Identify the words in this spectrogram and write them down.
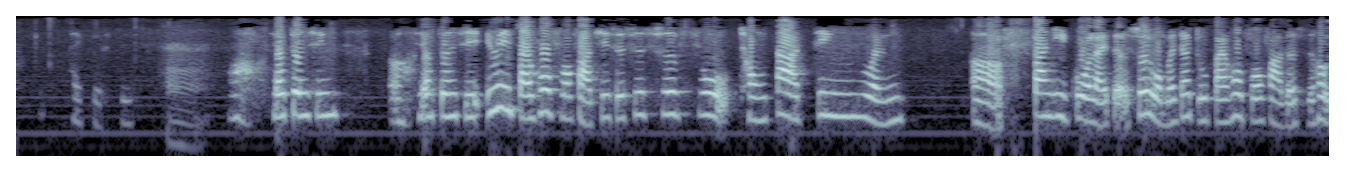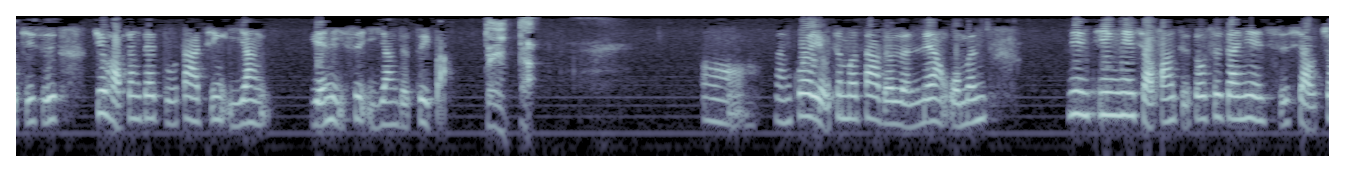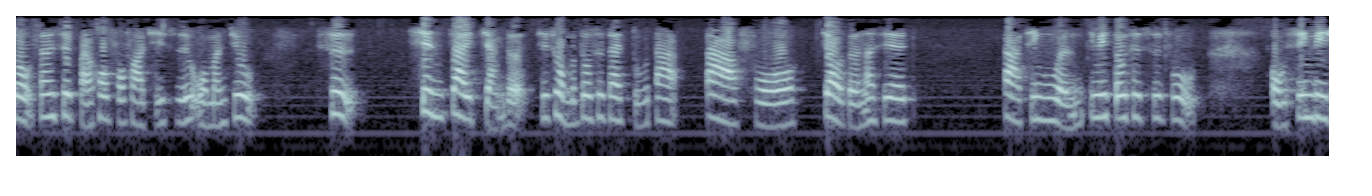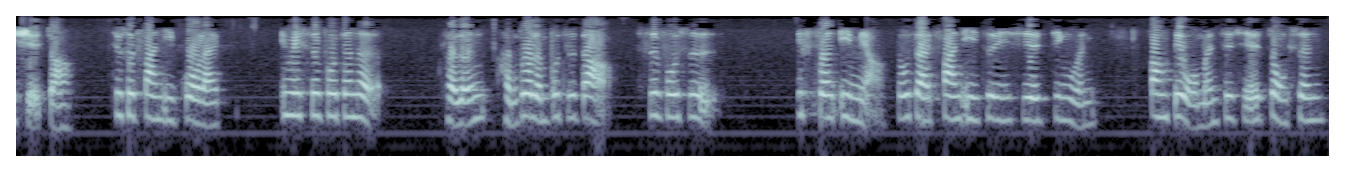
太可惜。嗯，哦，要真心，哦，要珍惜，因为白话佛法其实是师傅从大经文呃翻译过来的，所以我们在读白话佛法的时候，其实就好像在读大经一样，原理是一样的，对吧？对的，哦，难怪有这么大的能量。我们念经、念小房子都是在念十小咒，但是白话佛法其实我们就是现在讲的，其实我们都是在读大大佛教的那些大经文，因为都是师傅呕心沥血找，就是翻译过来。因为师傅真的可能很多人不知道，师傅是一分一秒都在翻译这一些经文，方便我们这些众生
